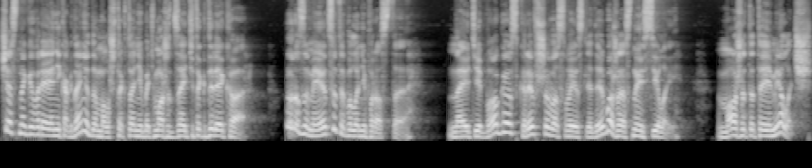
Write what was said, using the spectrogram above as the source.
Честно говоря, я никогда не думал, что кто-нибудь может зайти так далеко. Разумеется, это было непросто. Найти бога, скрывшего свои следы божественной силой. Может, это и мелочь,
